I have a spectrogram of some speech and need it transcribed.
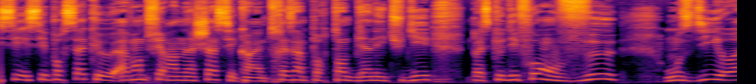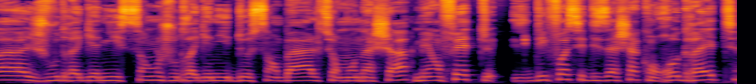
c'est pour ça que avant de faire un achat, c'est quand même très important de bien étudier parce que des fois, on veut, on se dit, ouais, je voudrais gagner 100, je voudrais gagner 200 balles sur mon achat, mais en fait, des fois, c'est des achats qu'on regrette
